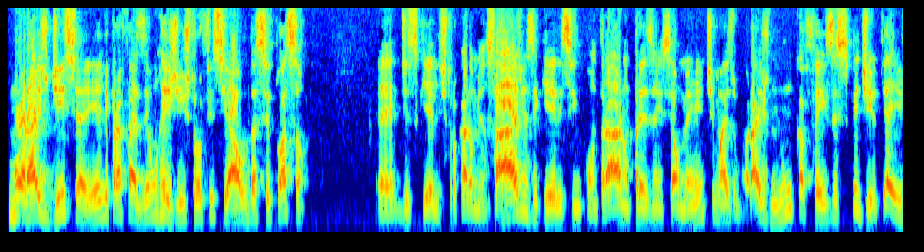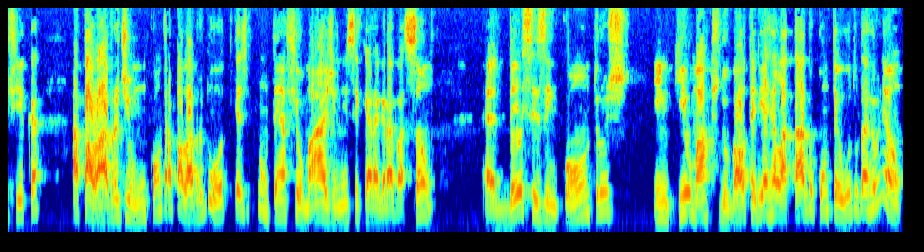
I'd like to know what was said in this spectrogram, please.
Moraes disse a ele para fazer um registro oficial da situação. É, disse que eles trocaram mensagens e que eles se encontraram presencialmente, mas o Moraes nunca fez esse pedido. E aí fica a palavra de um contra a palavra do outro, que a gente não tem a filmagem, nem sequer a gravação é, desses encontros em que o Marcos Duval teria relatado o conteúdo da reunião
